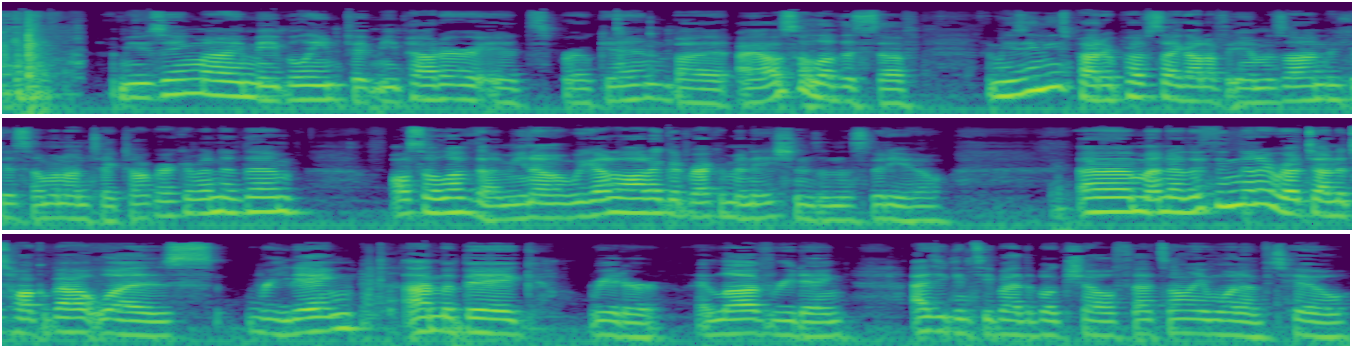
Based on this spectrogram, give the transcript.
I'm using my Maybelline Fit Me powder. It's broken, but I also love this stuff. I'm using these powder puffs I got off Amazon because someone on TikTok recommended them. Also love them. You know, we got a lot of good recommendations in this video. Um, another thing that I wrote down to talk about was reading. I'm a big reader. I love reading. As you can see by the bookshelf, that's only one of two.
